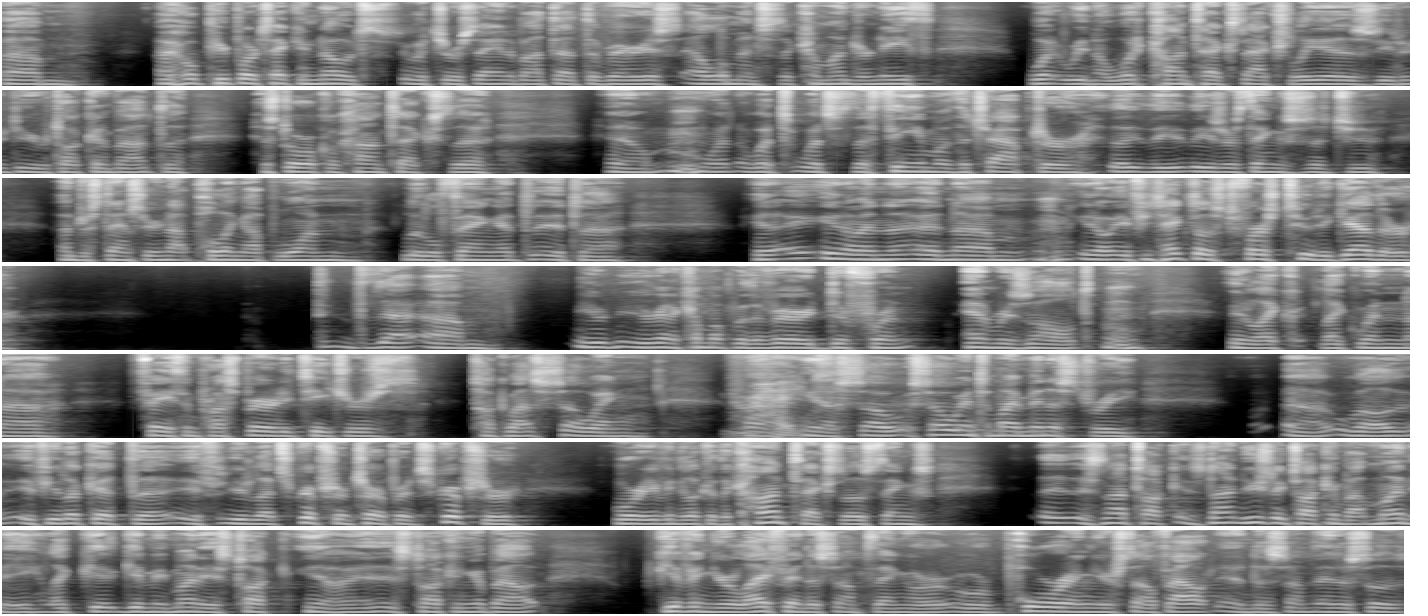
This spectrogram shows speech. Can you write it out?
Um, I hope people are taking notes. What you were saying about that, the various elements that come underneath what you know what context actually is. You, you were talking about the historical context, the you know what, what's what's the theme of the chapter. The, the, these are things that you understand, so you're not pulling up one little thing. It, it uh, you know, and and um, you know, if you take those first two together, that um, you're you're going to come up with a very different end result. you know, like like when uh, faith and prosperity teachers talk about sowing, Right. you know, sow sow into my ministry. Uh, well, if you look at the if you let Scripture interpret Scripture, or even you look at the context of those things, it's not talking. It's not usually talking about money. Like give, give me money. It's talk. You know, it's talking about giving your life into something or, or pouring yourself out into something. So,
